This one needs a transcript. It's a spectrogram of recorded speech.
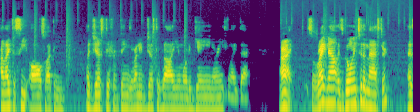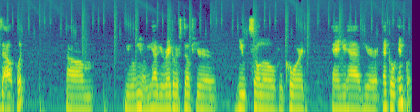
I like to see all so I can adjust different things if I need to adjust the volume or the gain or anything like that. All right, so right now it's going to the master as the output. Um, you, you know, you have your regular stuff, your mute, solo, record, and you have your echo input.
